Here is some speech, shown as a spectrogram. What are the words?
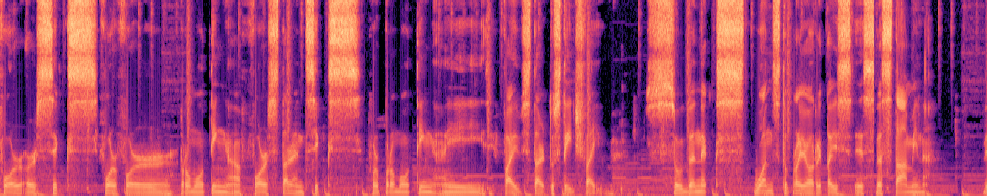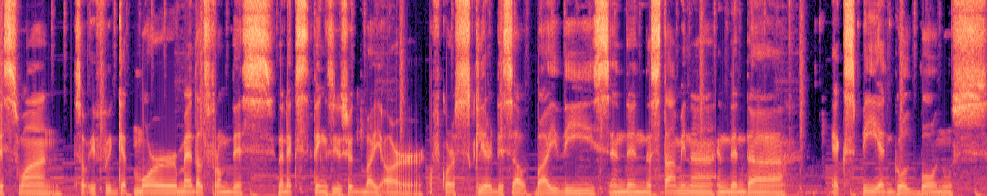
4 or 6 4 for promoting a 4 star and 6 for promoting a 5 star to stage 5 so the next ones to prioritize is the stamina. This one. So if we get more medals from this the next things you should buy are of course clear this out. Buy these and then the stamina and then the XP and gold bonus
